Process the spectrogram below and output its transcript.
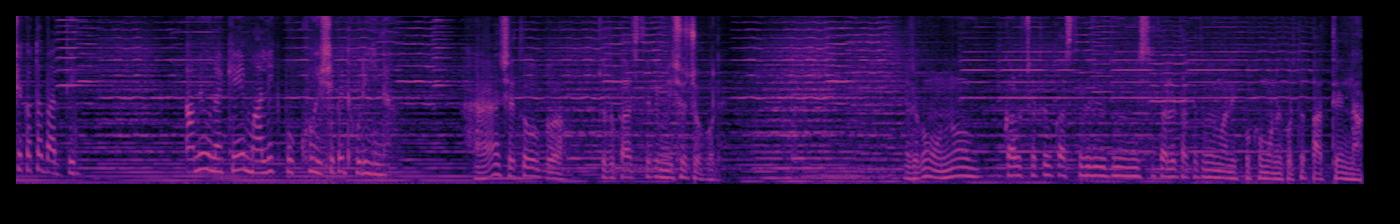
সে কথা বাদ দিন। আমি ওনাকে মালিক পক্ষ হিসেবে ধরি না। হ্যাঁ সে তো তো কাজ থেকে মিশেছ বলে। এরকম অন্য কারোর সাথেও কাছ থেকে যদি তুমি মিশতে তাহলে তাকে তুমি মালিক পক্ষ মনে করতে পারতে না।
